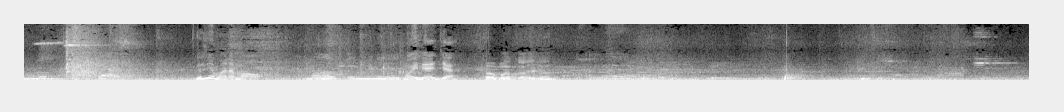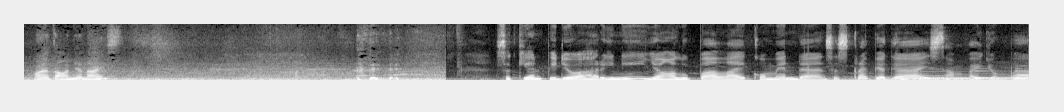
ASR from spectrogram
Ini. Terus yang mana mau? Mau ini. Mau ini aja. Sahabat Airan. Mana tangannya nice? Sekian video hari ini. Jangan lupa like, komen, dan subscribe ya guys. Sampai jumpa.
